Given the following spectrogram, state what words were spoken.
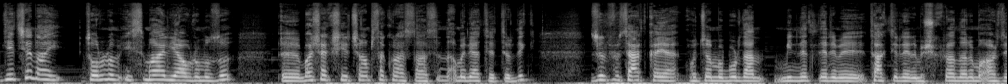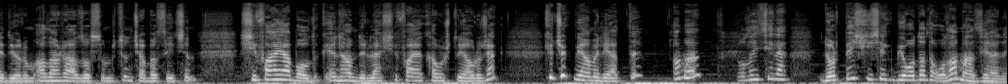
geçen ay torunum İsmail yavrumuzu e, Başakşehir Çamsakur Hastanesi'nde ameliyat ettirdik. Zülfü Sertkaya hocamı buradan minnetlerimi, takdirlerimi, şükranlarımı arz ediyorum. Allah razı olsun bütün çabası için. Şifaya bulduk elhamdülillah. Şifaya kavuştu yavrucak. Küçük bir ameliyattı ama dolayısıyla 4-5 kişilik bir odada olamaz yani.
